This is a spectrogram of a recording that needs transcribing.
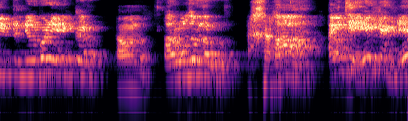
ఇట్ట నిలబడి నిక్కర్. అవును. ఆ రోజులలో. ఆ, అయితే ఏంటంటే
